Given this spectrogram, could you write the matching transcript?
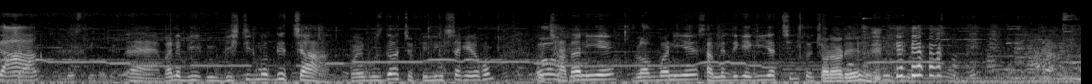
চা। হ্যাঁ মানে বৃষ্টির মধ্যে চা। মানে বুঝতে পারছ ফিলিংসটা কীরকম? তো ছাতা নিয়ে ব্লগ বানিয়ে সামনের দিকে এগিয়ে যাচ্ছি তো চড়া রে।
